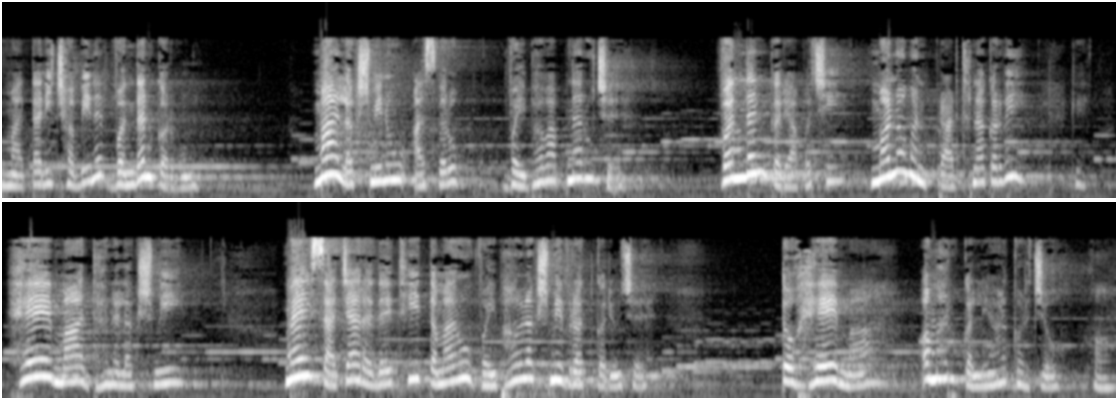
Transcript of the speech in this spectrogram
માતાની છબીને વંદન કરવું. માં લક્ષ્મીનું આ સ્વરૂપ વૈભવ આપનારું છે. વંદન કર્યા પછી મનોમન પ્રાર્થના કરવી કે હે માં ધનલક્ષ્મી મેં સાચા હૃદયથી તમારું વૈભવલક્ષ્મી વ્રત કર્યું છે. તો હે માં અમારું કલ્યાણ કરજો. હા.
